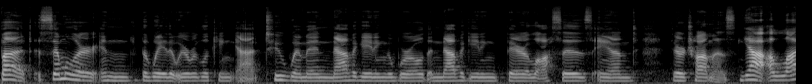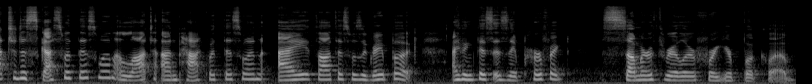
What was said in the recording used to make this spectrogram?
but similar in the way that we were looking at two women navigating the world and navigating their losses and their traumas. Yeah, a lot to discuss with this one, a lot to unpack with this one. I thought this was a great book. I think this is a perfect summer thriller for your book club.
